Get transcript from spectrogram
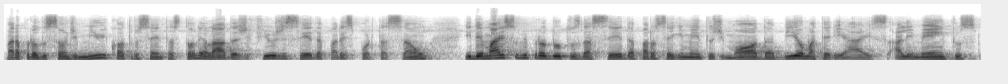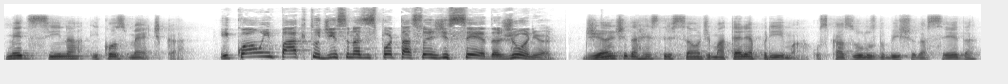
para a produção de 1.400 toneladas de fios de seda para exportação e demais subprodutos da seda para os segmentos de moda, biomateriais, alimentos, medicina e cosmética. E qual o impacto disso nas exportações de seda, Júnior? Diante da restrição de matéria-prima, os casulos do bicho da seda,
